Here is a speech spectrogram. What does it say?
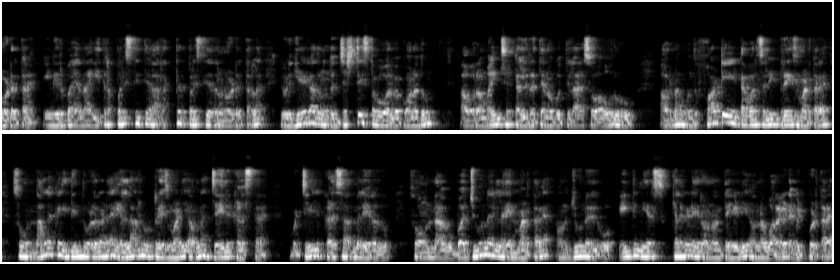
ನೋಡಿರ್ತಾರೆ. ಈ ನಿರ್ಭಯನ ಈ ಥರ ಆ ರಕ್ತದ ಪರಿಸ್ಥಿತಿ ಅದನ್ನು ನೋಡಿರ್ತಾರಲ್ಲ, ಇವಳಿಗೆ ಹೇಗಾದ್ರೂ ಒಂದು ಜಸ್ಟಿಸ್ ತಗೋಬರ್ಬೇಕು ಅನ್ನೋದು ಅವರ ಮೈಂಡ್ ಸೆಟ್ ಅಲ್ಲಿ ಇರುತ್ತೆ ಅನ್ನೋ ಗೊತ್ತಿಲ್ಲ. ಸೊ ಅವರು ಅವ್ರನ್ನ ಒಂದು ಫಾರ್ಟಿ ಏಯ್ಟ್ ಅವರ್ಸಲ್ಲಿ ಟ್ರೇಸ್ ಮಾಡ್ತಾರೆ. ಸೊ ಒಂದು ನಾಲ್ಕೈದು ದಿನದ ಒಳಗಡೆ ಎಲ್ಲರನ್ನೂ ಟ್ರೇಸ್ ಮಾಡಿ ಅವ್ರನ್ನ ಜೈಲಿಗೆ ಕಳಿಸ್ತಾರೆ. ಬಟ್ ಜೈಲಿಗೆ ಕಳಿಸಾದ್ಮೇಲೆ ಇರೋದು ಸೊ ಅವನ್ನ ಒಬ್ಬ ಜೂನಲ್ಲಿ ಏನು ಮಾಡ್ತಾರೆ, ಅವ್ನು ಜೂನಲ್ಲಿ ಏಯ್ಟೀನ್ ಇಯರ್ಸ್ ಕೆಳಗಡೆ ಇರೋನು ಅಂತ ಹೇಳಿ ಅವನ್ನ ಹೊರಗಡೆ ಬಿಟ್ಬಿಡ್ತಾರೆ.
